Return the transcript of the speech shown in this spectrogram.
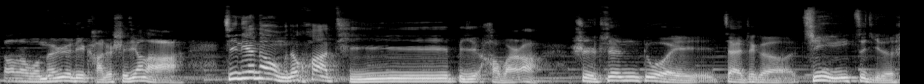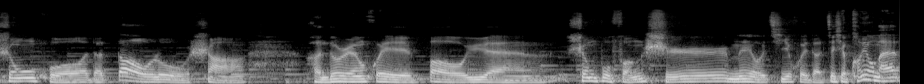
到了我们日历卡的时间了啊！今天呢，我们的话题比较好玩啊，是针对在这个经营自己的生活的道路上，很多人会抱怨生不逢时、没有机会的这些朋友们。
